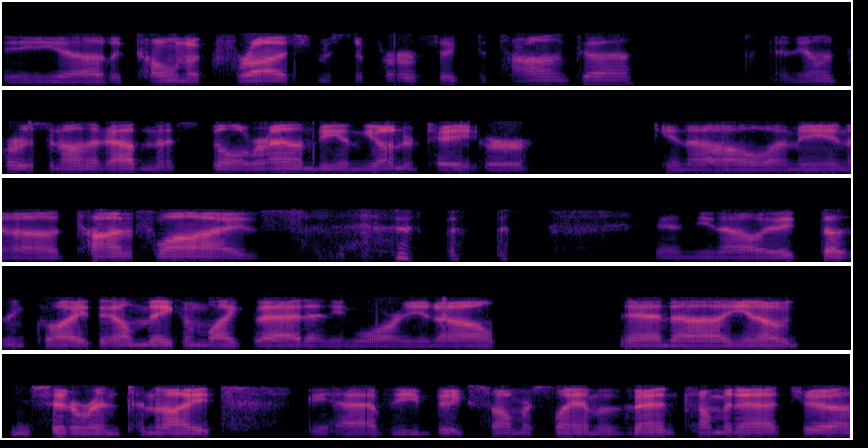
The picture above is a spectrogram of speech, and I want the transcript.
the uh the Kona Crush, Mr. Perfect, the Tonka, and the only person on that album that's still around being the Undertaker. You know, I mean, uh time flies. and you know, it doesn't quite they don't make them like that anymore, you know. And uh, you know, considering tonight we have the big SummerSlam event coming at you.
